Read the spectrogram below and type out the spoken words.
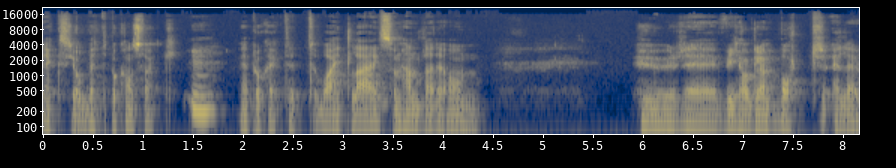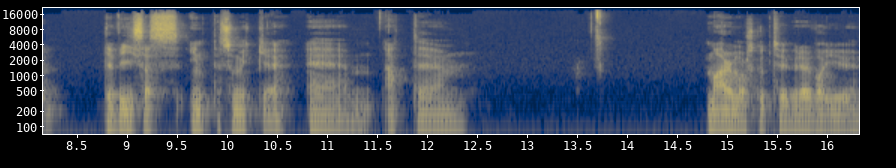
exjobbet på Konstfack. Mm. Med projektet White Lies som handlade om hur eh, vi har glömt bort, eller det visas inte så mycket ehm, att ehm, marmorskulpturer var ju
